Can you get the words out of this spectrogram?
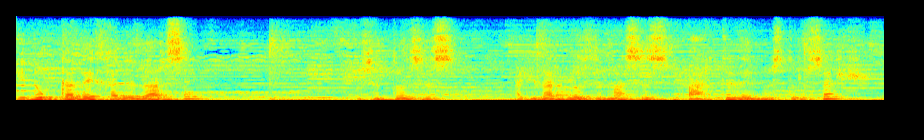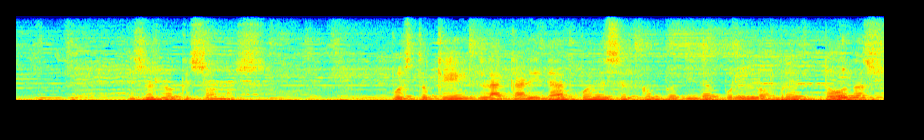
y nunca deja de darse, pues entonces ayudar a los demás es parte de nuestro ser. Eso es lo que somos puesto que la caridad puede ser comprendida por el hombre en toda su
